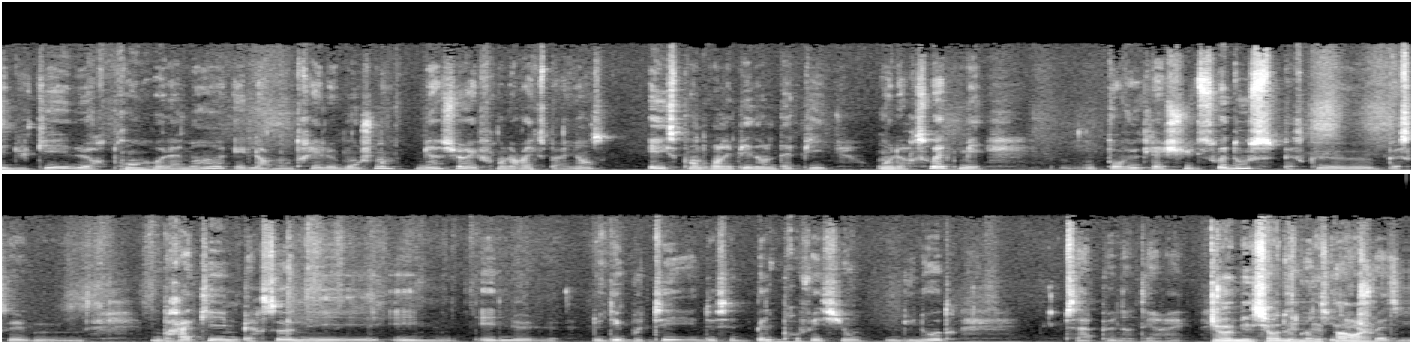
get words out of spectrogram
éduquer, de leur prendre la main et de leur montrer le bon chemin. Bien sûr, ils feront leur expérience et ils se prendront les pieds dans le tapis, on leur souhaite, mais pourvu que la chute soit douce, parce que, parce que braquer une personne et, le, dégoûter de cette belle profession ou d'une autre, ça a peu d'intérêt. Oui, bien sûr, dès quand il a choisi.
